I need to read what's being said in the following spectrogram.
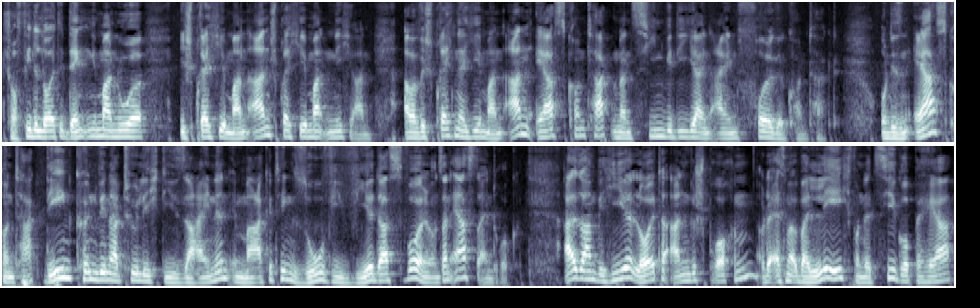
Schau, viele Leute denken immer nur, ich spreche jemanden an, spreche jemanden nicht an. Aber wir sprechen ja jemanden an, Erstkontakt, und dann ziehen wir die ja in einen Folgekontakt. Und diesen Erstkontakt, den können wir natürlich designen im Marketing, so wie wir das wollen, unseren Ersteindruck. Also haben wir hier Leute angesprochen oder erstmal überlegt von der Zielgruppe her,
